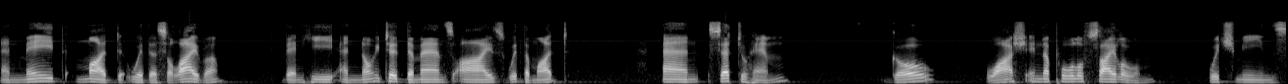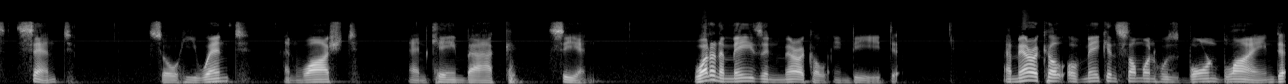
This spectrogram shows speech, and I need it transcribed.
and made mud with the saliva. Then he anointed the man's eyes with the mud and said to him, Go wash in the pool of Siloam, which means sent. So he went and washed and came back seeing. What an amazing miracle indeed. A miracle of making someone who's born blind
